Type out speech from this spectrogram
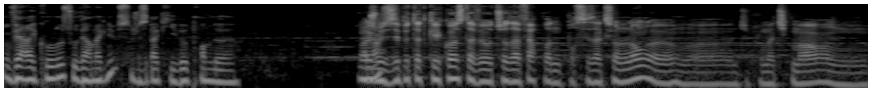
vers Ecos ou vers Magnus. Je sais pas qui veut prendre le. Ouais, je me disais peut-être qu'Ecos, t'avais autre chose à faire pour, pour ces actions longues, euh, euh, diplomatiquement ou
